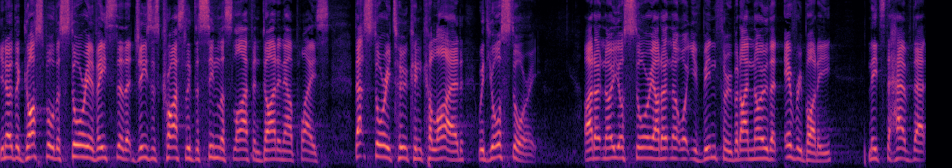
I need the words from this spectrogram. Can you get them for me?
You know, the gospel, the story of Easter, that Jesus Christ lived a sinless life and died in our place, that story too can collide with your story. I don't know your story, I don't know what you've been through, but I know that everybody needs to have that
